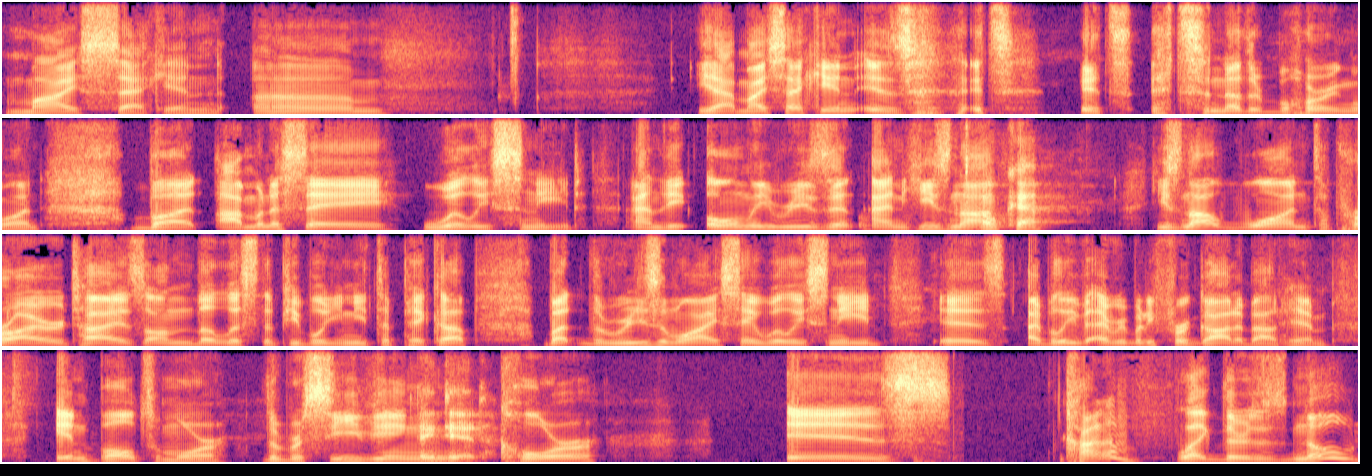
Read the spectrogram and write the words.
My second. Um yeah, my second is it's it's it's another boring one, but I'm gonna say Willie Snead, and the only reason, and he's not Okay. he's not one to prioritize on the list of people you need to pick up. But the reason why I say Willie Snead is I believe everybody forgot about him in Baltimore. The receiving They did. core is kind of like there's no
